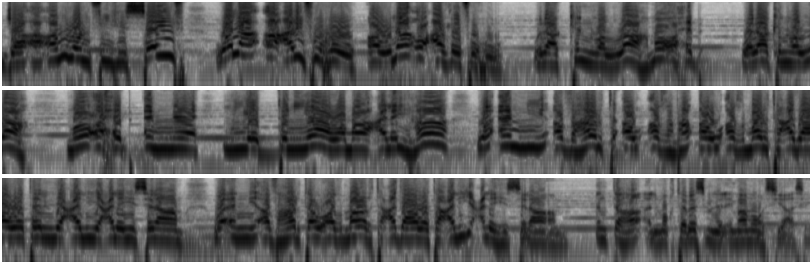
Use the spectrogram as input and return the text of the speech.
جاء أمر فيه السيف ولا أعرفه أو لا أعرفه ولكن والله ما أحب ولكن والله ما أحب أن لي الدنيا وما عليها وأني أظهرت أو أو أضمرت عداوة لعلي عليه السلام وأني أظهرت أو أضمرت عداوة علي عليه السلام. انتهى المقتبس من الإمامة والسياسة.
